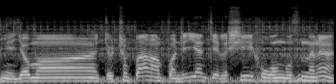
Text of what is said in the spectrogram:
nhỉ do mà chụp chúng ta là bọn chị yên chỉ là xí của ngủ xuống nữa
